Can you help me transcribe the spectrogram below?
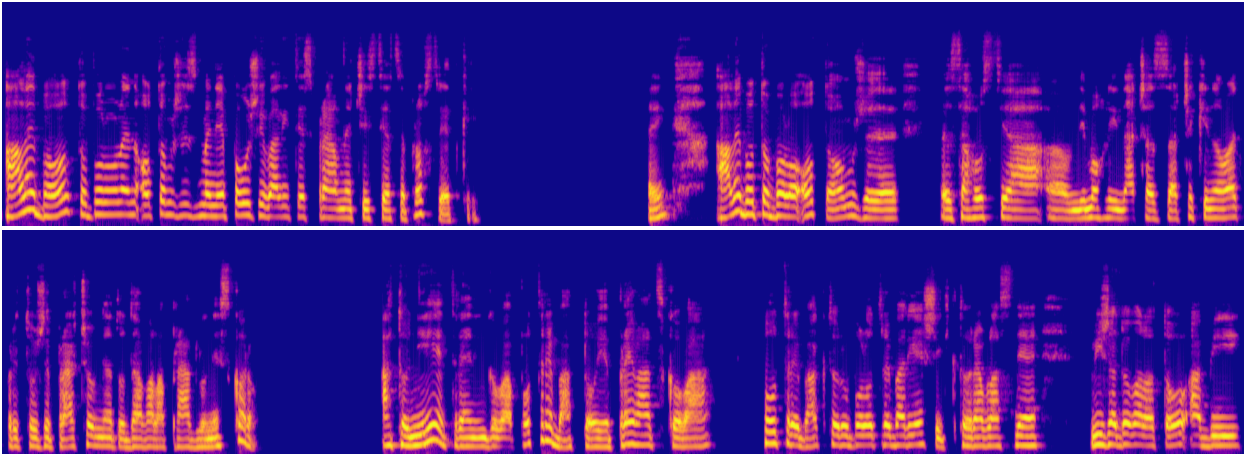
Alebo to bolo len o tom, že sme nepoužívali tie správne čistiace prostriedky. Hej. Alebo to bolo o tom, že sa hostia e, nemohli načas začekinovať, pretože práčovňa dodávala prádlo neskoro. A to nie je tréningová potreba, to je prevádzková potreba, ktorú bolo treba riešiť, ktorá vlastne vyžadovala to, aby,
